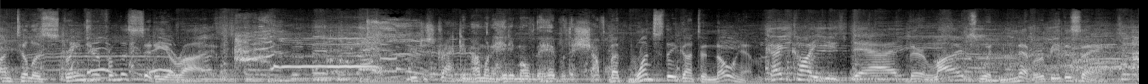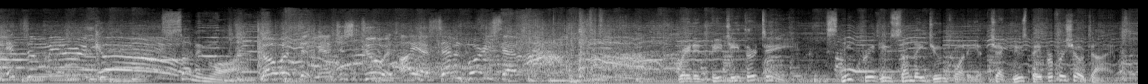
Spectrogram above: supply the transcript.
Until a stranger from the city arrived. You distract him, I'm gonna hit him over the head with a shovel. But once they got to know him, Can I call you Dad? their lives would never be the same. It's a miracle! Son-in-law, Go with it, man. Just do it. Oh, yeah, 747. rated PG-13. Sneak preview Sunday, June 20th. Check newspaper for showtimes.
